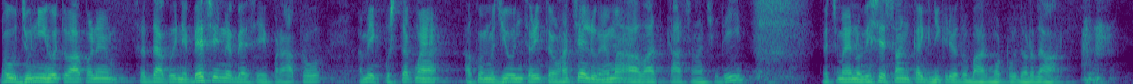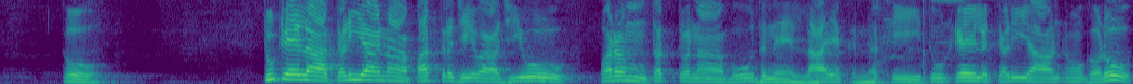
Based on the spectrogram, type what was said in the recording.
બહુ જૂની હોય તો આપણને શ્રદ્ધા કોઈને બેસીને બેસે, પણ આ તો અમે એક પુસ્તકમાં આખું એમનું જીવન ચરિત્ર વાંચેલું, એમાં આ વાત ખાસ વાંચી હતી. વચમાં એનો વિશેષાંક કંઈક નીકળ્યો હતો બહાર, મોટો દળદાર તો, તૂટેલા તળિયાના પાત્ર જેવા જીવો પરમ તત્વના બોધને લાયક નથી. તૂટેલ તળિયાનો ઘડો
